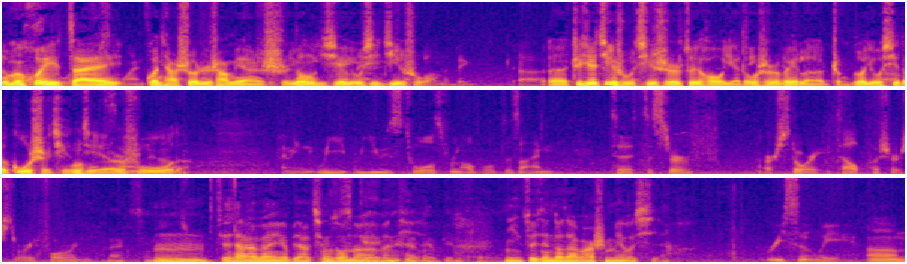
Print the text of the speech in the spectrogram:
我们会在关卡设置上面使用一些游戏技术，呃，这些技术其实最后也都是为了整个游戏的故事情节而服务的。our story to help push our story forward. 嗯，接下来问一个比较轻松的问题，你最近都在玩什么游戏？Recently, um.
